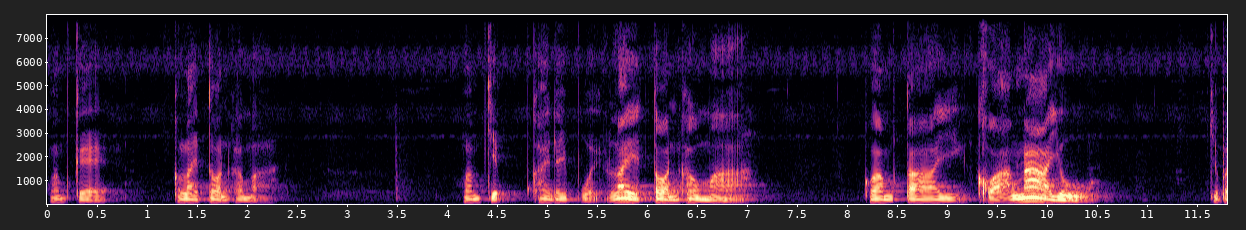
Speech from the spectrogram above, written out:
ความแก่ก็ไล่ต้อนเข้ามา ความเจ็บไข้ได้ป่วย ไล่ต้อนเข้ามา ความตายขวางหน้าอยู่ จะไป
